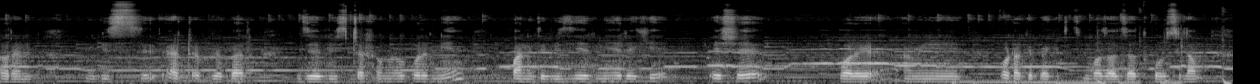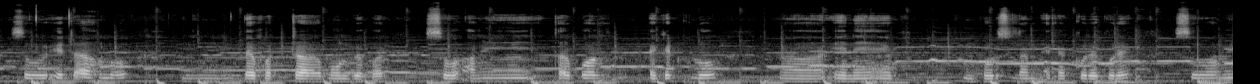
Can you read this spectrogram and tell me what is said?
ধরেন, বীজ একটা ব্যাপার যে বীজটা সংগ্রহ করে নিয়ে, পানিতে ভিজিয়ে নিয়ে রেখে এসে পরে আমি ওটাকে প্যাকেট বাজারজাত করছিলাম। সো এটা হলো ব্যাপারটা মূল ব্যাপার। সো আমি তারপর প্যাকেটগুলো এনে ভরছিলাম এক এক করে করে। সো আমি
